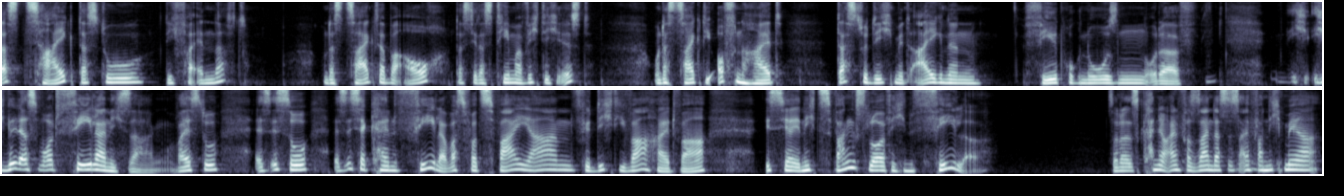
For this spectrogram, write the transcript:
das zeigt, dass du dich veränderst. Und das zeigt aber auch, dass dir das Thema wichtig ist. Und das zeigt die Offenheit, dass du dich mit eigenen Fehlprognosen oder ich, ich will das Wort Fehler nicht sagen. Weißt du, es ist so, es ist ja kein Fehler. Was vor zwei Jahren für dich die Wahrheit war, ist ja nicht zwangsläufig ein Fehler. Sondern es kann ja einfach sein, dass es einfach nicht mehr,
